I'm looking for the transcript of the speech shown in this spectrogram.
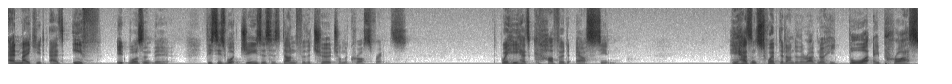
and make it as if it wasn't there. This is what Jesus has done for the church on the cross, friends, where he has covered our sin. He hasn't swept it under the rug. No, he bore a price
